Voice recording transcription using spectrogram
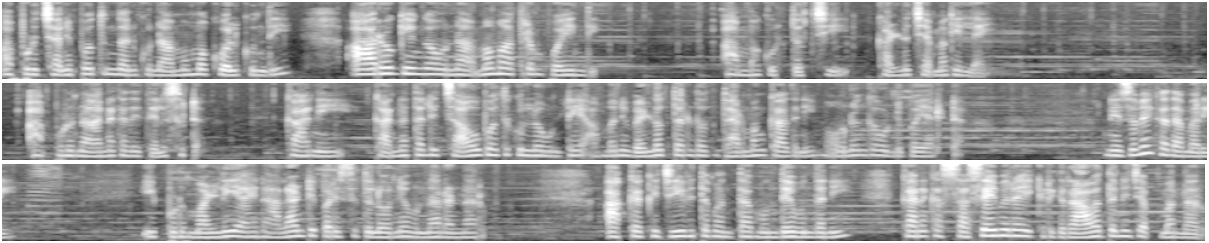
అప్పుడు చనిపోతుందనుకున్న అమ్మమ్మ కోలుకుంది. ఆరోగ్యంగా ఉన్న అమ్మ మాత్రం పోయింది. అమ్మ గుర్తొచ్చి కళ్ళు చెమ్మగిల్లాయి. అప్పుడు నాన్నకది తెలుసుట. కానీ కన్నతల్లి చావు బతుకుల్లో ఉంటే అమ్మని వెళ్ళొద్దనడం ధర్మం కాదని మౌనంగా ఉండిపోయారట. నిజమే కదా మరి? ఇప్పుడు మళ్ళీ ఆయన అలాంటి పరిస్థితిలోనే ఉన్నానన్నారు. అక్కకి జీవితం అంతా ముందే ఉందని కనుక ససేమిరా ఇక్కడికి రావద్దని చెప్పమన్నారు.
